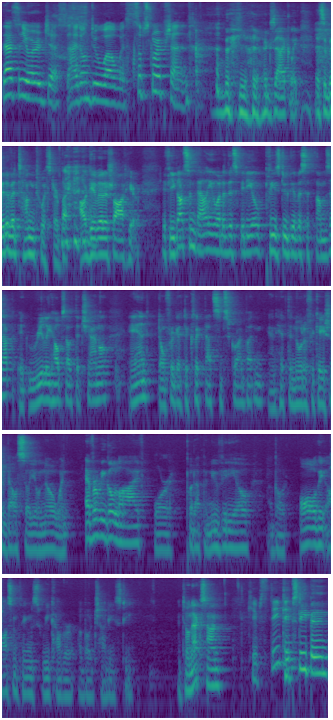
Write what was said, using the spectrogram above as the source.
That's your gist. I don't do well with subscription. yeah, yeah, exactly. It's a bit of a tongue twister, but I'll give it a shot here. If you got some value out of this video, please do give us a thumbs up. It really helps out the channel. And don't forget to click that subscribe button and hit the notification bell so you'll know whenever we go live or put up a new video about all the awesome things we cover about Chinese tea. Until next time, Keep steeping. keep steeping.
